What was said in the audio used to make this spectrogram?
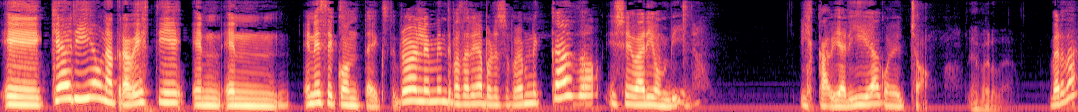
eh, ¿qué haría una travesti en, en, en ese contexto? Probablemente pasaría por el supermercado y llevaría un vino. Y escabiaría con el chongo. Es verdad. ¿verdad?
